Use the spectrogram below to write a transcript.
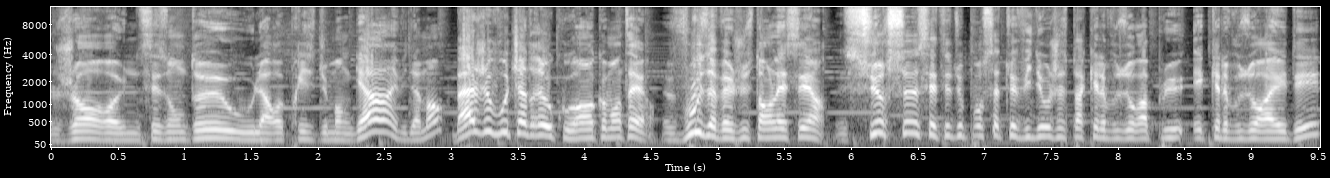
genre une saison 2 ou la reprise du manga évidemment, bah je vous tiendrai au courant en commentaire. Vous avez juste à en laisser un. Sur ce, c'était tout pour cette vidéo, j'espère qu'elle vous aura plu et qu'elle vous aura aidé.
